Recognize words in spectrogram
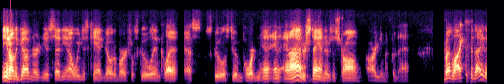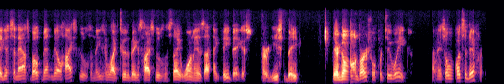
you know, the governor just said, you know, we just can't go to virtual school in class. School is too important, and and, and I understand there's a strong argument for that. But like today, they just announced both Bentonville high schools, and these are like two of the biggest high schools in the state. One is, I think, the biggest, or it used to be, they're going virtual for two weeks. I mean, so what's the difference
